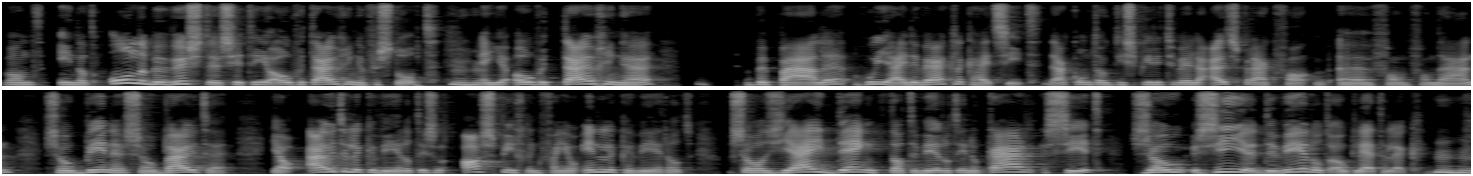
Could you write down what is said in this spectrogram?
Want in dat onderbewuste zitten je overtuigingen verstopt. Mhm. En je overtuigingen bepalen hoe jij de werkelijkheid ziet. Daar komt ook die spirituele uitspraak van, eh, van vandaan. Zo binnen, zo buiten. Jouw uiterlijke wereld is een afspiegeling van jouw innerlijke wereld. Zoals jij denkt dat de wereld in elkaar zit, zo zie je de wereld ook letterlijk. Mhm.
